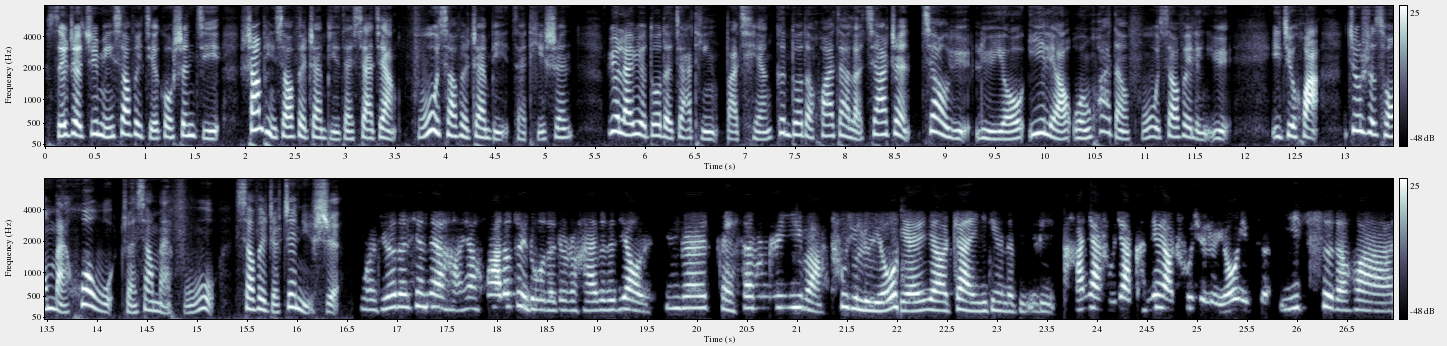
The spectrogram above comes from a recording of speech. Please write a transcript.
随着居民消费结构升级，商品消费占比在下降，服务消费占比在提升。越来越多的家庭把钱更多的花在了家政、教育、旅游、医疗、文化等服务消费领域。一句话，就是从买货物转向买服务。消费者郑女士。我觉得现在好像花的最多的就是孩子的教育，应该在三分之一吧。出去旅游也要占一定的比例，寒假暑假肯定要出去旅游一次，一次的话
